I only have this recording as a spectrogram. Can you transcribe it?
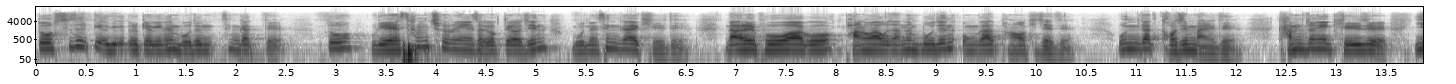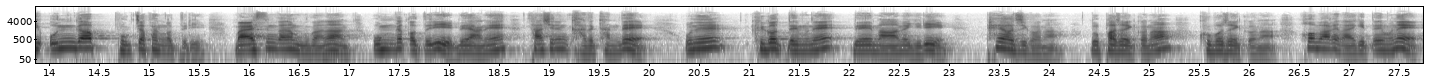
또 스스럽게 여기는 모든 생각들, 또 우리의 상처로 인해서 요격되어진 모든 생각의 길들, 나를 보호하고 방어하고자 하는 모든 온갖 방어 기제들, 온갖 거짓말들, 감정의 길들, 이 온갖 복잡한 것들이 말씀과는 무관한 온갖 것들이 내 안에 사실은 가득한데 오늘 그것 때문에 내 마음의 길이 패어지거나 높아져 있거나 굽어져 있거나 험하게 나 있기 때문에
